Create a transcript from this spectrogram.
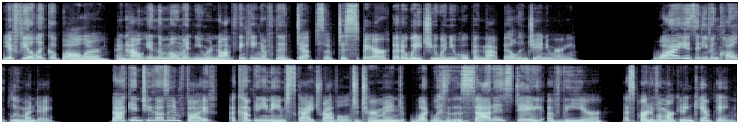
You feel like a baller, and how in the moment you are not thinking of the depths of despair that await you when you open that bill in January. Why is it even called Blue Monday? Back in 2005, a company named Sky Travel determined what was the saddest day of the year as part of a marketing campaign.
